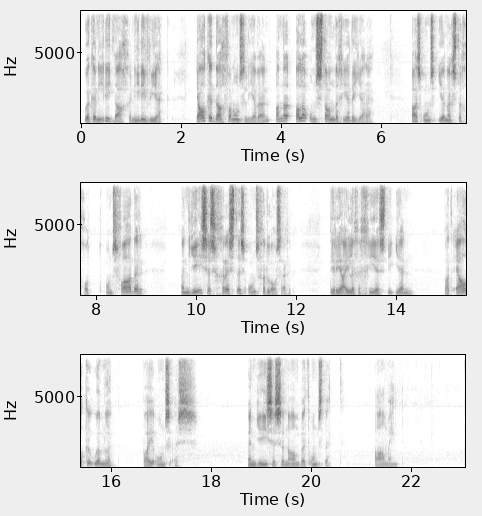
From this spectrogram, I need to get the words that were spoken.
ook in hierdie dag en hierdie week elke dag van ons lewe in alle omstandighede Here as ons enigste God ons Vader in Jesus Christus ons verlosser deur die Heilige Gees die een wat elke oomblik by ons is in Jesus se naam bid ons dit amen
